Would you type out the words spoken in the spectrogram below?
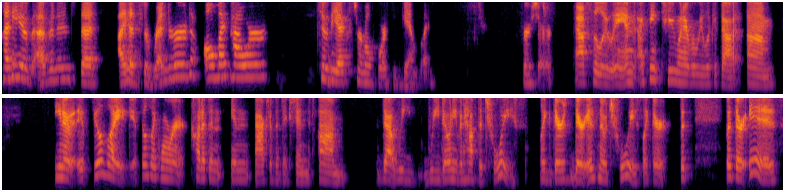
plenty of evidence that I had surrendered all my power to the external force of gambling. For sure. Absolutely. And I think too, whenever we look at that, um, you know, it feels like it feels like when we're caught up in in active addiction, um, that we we don't even have the choice. Like there's there is no choice. Like there, but but there is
